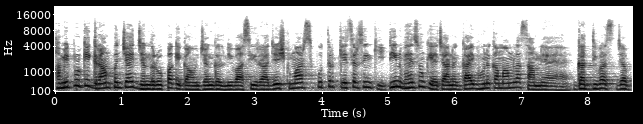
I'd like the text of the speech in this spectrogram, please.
हमीरपुर के ग्राम पंचायत जंगलोपा के गाँव जंगल निवासी राजेश कुमार सुपुत्र केसर सिंह की तीन भैंसों के अचानक गायब होने का मामला सामने आया है। गत दिवस जब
